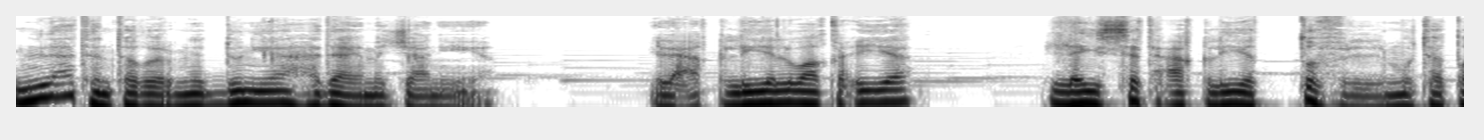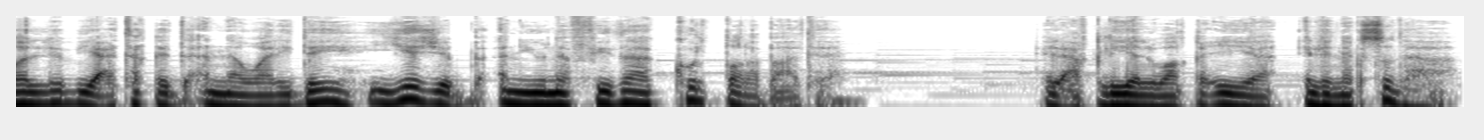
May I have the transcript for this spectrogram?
لا تنتظر من الدنيا هدايا مجانية. العقلية الواقعية ليست عقلية طفل متطلب يعتقد أن والديه يجب أن ينفذا كل طلباته. العقلية الواقعية اللي نقصدها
